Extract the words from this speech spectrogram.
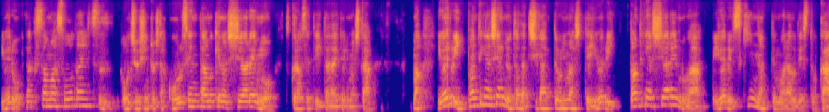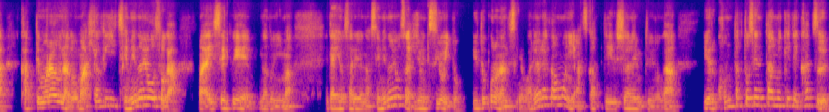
いわゆるお客様相談室を中心としたコールセンター向けの CRM を作らせていただいておりました。まあ、いわゆる一般的な CRM とただ違っておりまして、いわゆる一般的な CRM は、いわゆる好きになってもらうですとか、買ってもらうなど、まあ、比較的攻めの要素が、まあ、SFA などに、まあ、代表されるような攻めの要素が非常に強いというところなんですけど、我々が主に扱っている CRM というのが、いわゆるコンタクトセンター向けで、かつ、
